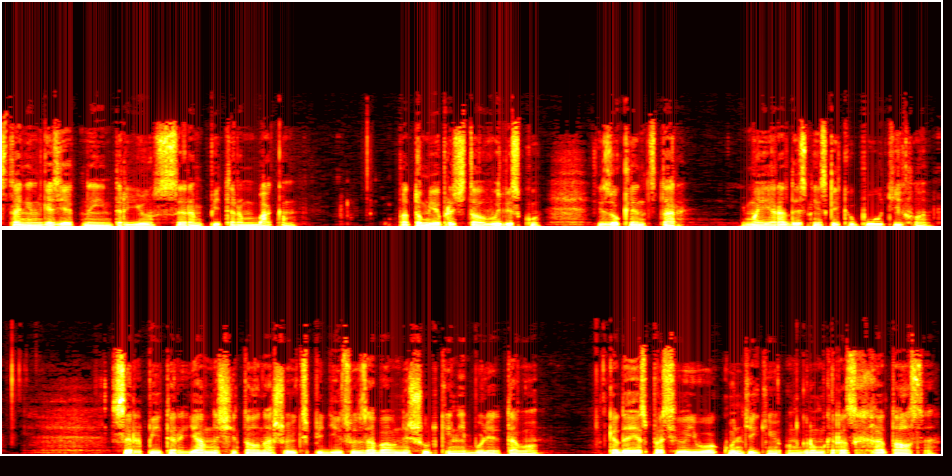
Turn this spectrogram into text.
станет газетное интервью с сэром Питером Баком. Потом я прочитал вырезку из Окленд Стар, и моя радость несколько поутихла. Сэр Питер явно считал нашу экспедицию забавной шуткой, не более того. Когда я спросил его о Контике, он громко расхохотался,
